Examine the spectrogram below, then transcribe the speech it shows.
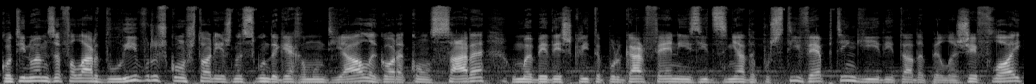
Continuamos a falar de livros com histórias na Segunda Guerra Mundial, agora com Sara, uma BD escrita por Garth Ennis e desenhada por Steve Epting e editada pela G. Floyd.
